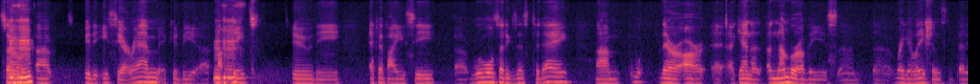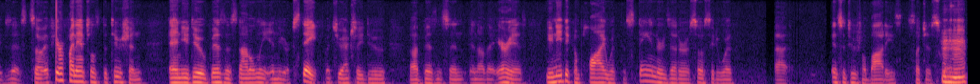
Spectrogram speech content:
So Mhm. uh, it could be the ECRM, it could be uh, Mhm. updates to the FFIEC rules that exist today. Um, w- there are uh, again a, a number of these um, uh, regulations that exist. So if you're a financial institution and you do business not only in New York State, but you actually do uh, business in, in other areas, you need to comply with the standards that are associated with uh, institutional bodies such as SWIFT, Mhm.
